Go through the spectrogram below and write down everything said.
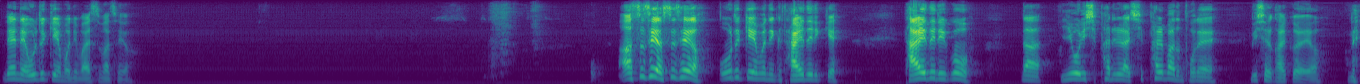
네네, 올드게이머님 말씀하세요. 아, 쓰세요, 쓰세요. 올드게이머님 다 해드릴게. 다 해드리고, 나 2월 28일날 18만원 돈에 미션 갈 거예요. 네.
